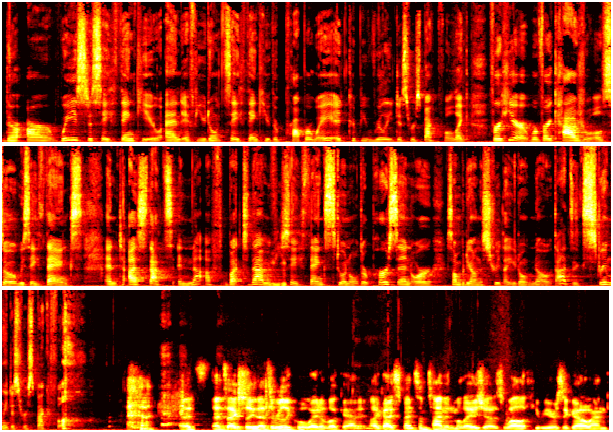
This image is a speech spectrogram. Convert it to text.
there are ways to say thank you, and if you don't say thank you the proper way, it could be really disrespectful. Like for here, we're very casual, so we say thanks, and to us that's enough. But to them, if you say thanks to an older person or somebody on the street that you don't know, that's extremely disrespectful. that's that's actually that's a really cool way to look at it. Like I spent some time in Malaysia as well a few years ago, and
